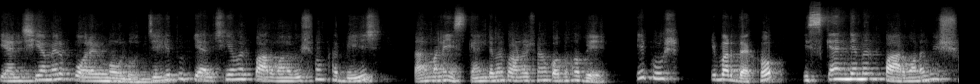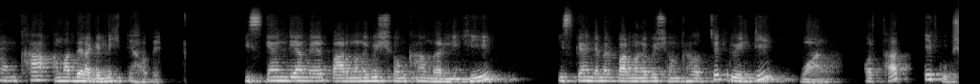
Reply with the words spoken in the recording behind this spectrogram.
ক্যালসিয়ামের পরের মৌল। যেহেতু ক্যালসিয়ামের পারমাণবিক সংখ্যা বিশ, তার মানে স্ক্যান্ডিয়ামের পারমাণবিক সংখ্যা কত হবে? একুশ। এবার দেখো স্ক্যান্ডিয়ামের পারমাণবিক সংখ্যা আমাদের আগে লিখতে হবে। স্ক্যান্ডিয়ামের পারমাণবিক সংখ্যা আমরা লিখি। স্ক্যান্ডিয়ামের পারমাণবিক সংখ্যা হচ্ছে টোয়েন্টি ওয়ান, অর্থাৎ একুশ।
